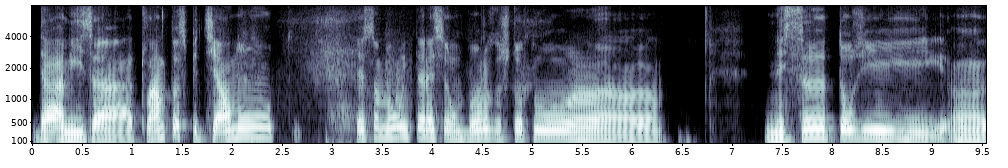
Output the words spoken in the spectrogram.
да, ами за Атланта специално те са много интересен отбор, защото а, не са този, а,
